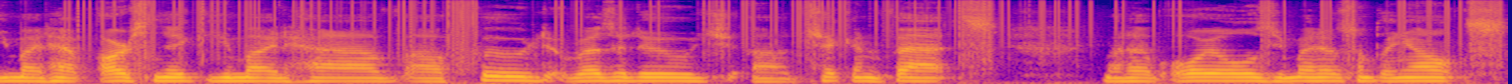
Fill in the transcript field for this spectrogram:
you might have arsenic. You might have uh, food residue, uh, chicken fats. You might have oils. You might have something else.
